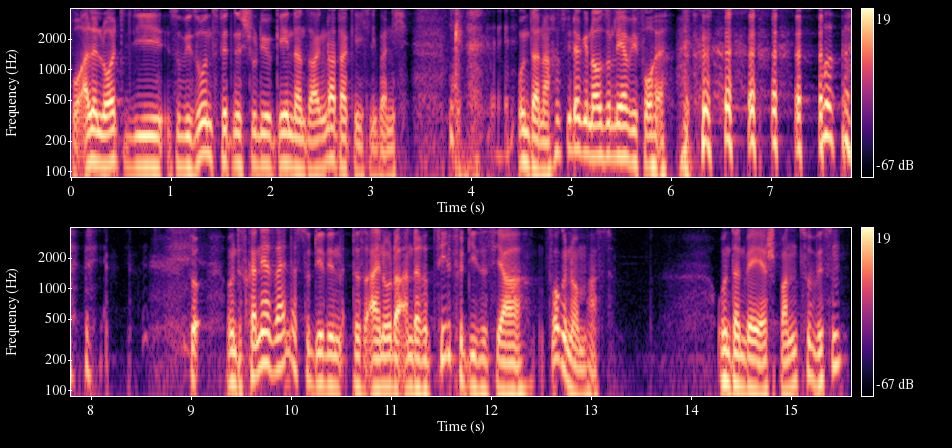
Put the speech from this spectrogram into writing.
wo alle Leute, die sowieso ins Fitnessstudio gehen, dann sagen, na, da gehe ich lieber nicht. Und danach ist wieder genauso leer wie vorher. so, und es kann ja sein, dass du dir den, das eine oder andere Ziel für dieses Jahr vorgenommen hast. Und dann wäre ja spannend zu wissen,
